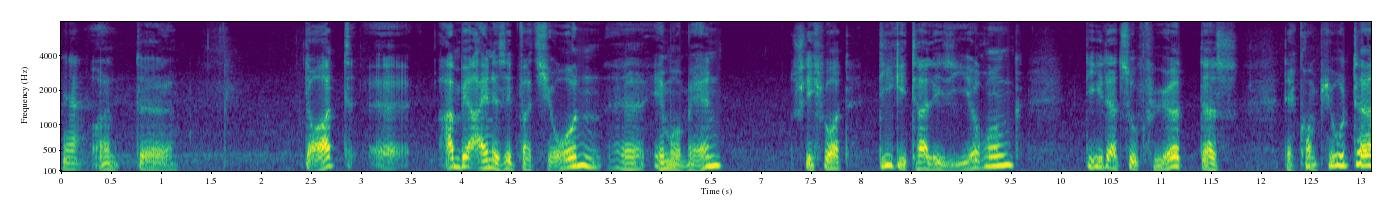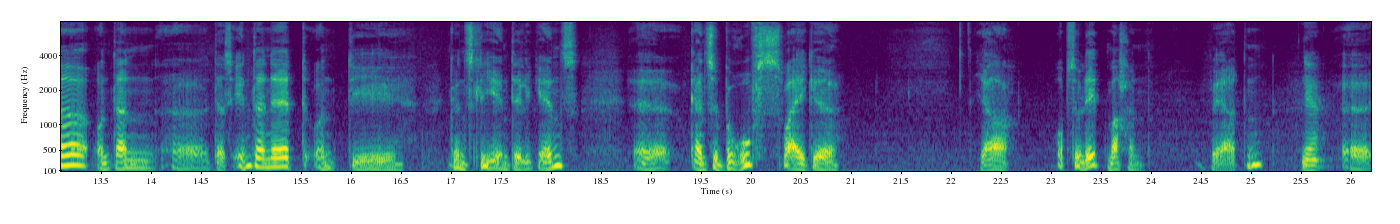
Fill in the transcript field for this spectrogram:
Ja. Und äh, dort äh, haben wir eine Situation äh, im Moment, Stichwort Digitalisierung, die dazu führt, dass der Computer und dann äh, das Internet und die künstliche Intelligenz äh, ganze Berufszweige ja, obsolet machen werden ja. äh,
